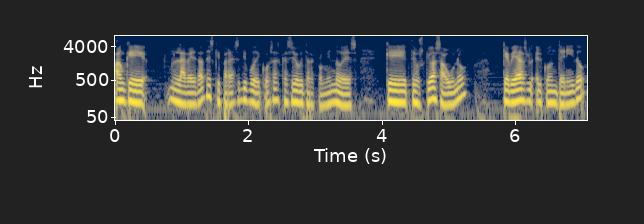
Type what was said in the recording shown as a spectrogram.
Aunque la verdad es que para ese tipo de cosas casi lo que te recomiendo es que te suscribas a uno, que veas el contenido,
